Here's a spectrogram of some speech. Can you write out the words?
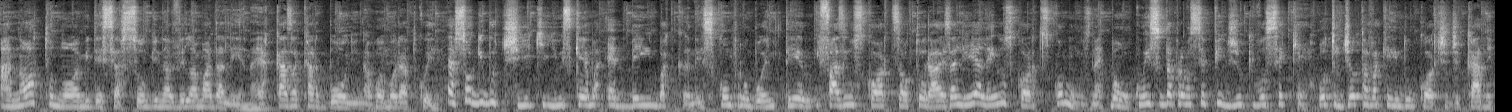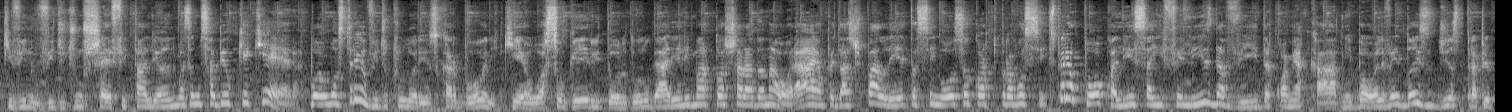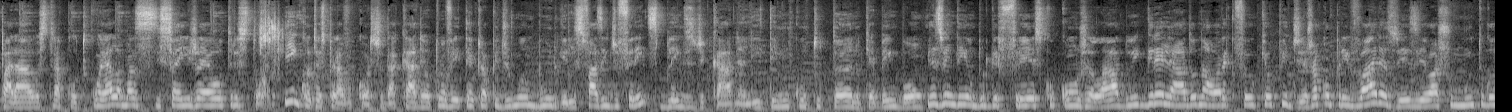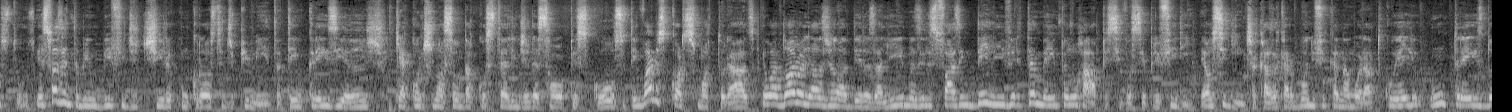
Anota o nome desse açougue na Vila Madalena. É a Casa Carbone, na rua Morato Coelho. É açougue boutique e o esquema é bem bacana. Eles compram o boi inteiro e fazem os cortes autorais ali, além dos cortes comuns, né? Bom, com isso dá para você pedir o que você quer. Outro dia eu tava querendo um corte de carne que vi no vídeo de um chefe italiano, mas eu não sabia o que que era. Bom, eu mostrei o vídeo pro Lorenzo Carbone, que é o açougueiro e dono do lugar, e ele matou a charada na hora. Ah, é um pedaço de paleta sem osso, eu corto para você. Esperei um pouco ali, saí feliz da vida com a minha carne. Bom, eu levei dois dias para preparar preparar o extracoto com ela, mas isso aí já é outra história. E enquanto eu esperava o corte da carne, eu aproveitei para pedir um hambúrguer. Eles fazem diferentes blends de carne ali, tem um com tutano que é bem bom. Eles vendem hambúrguer fresco, congelado e grelhado na hora que foi o que eu pedi. Eu já comprei várias vezes e eu acho muito gostoso. Eles fazem também um bife de tira com crosta de pimenta. Tem o Crazy Ancho, que é a continuação da costela em direção ao pescoço. Tem vários cortes maturados. Eu adoro olhar as geladeiras ali, mas eles fazem delivery também pelo Rap, se você preferir. É o seguinte, a Casa Carbone fica na Morato Coelho 1325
